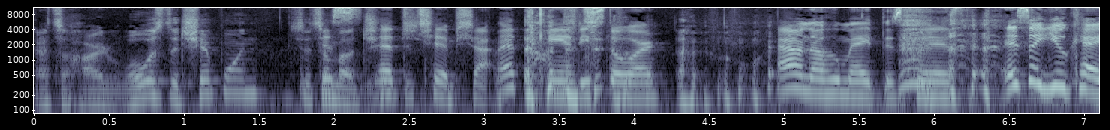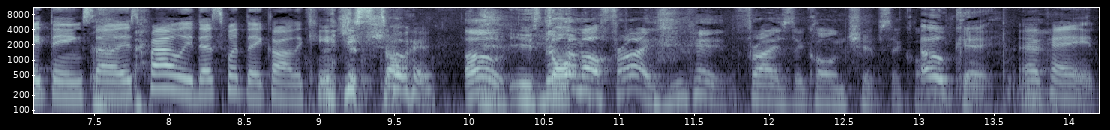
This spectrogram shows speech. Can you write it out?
That's a hard. What was the chip one? Said something about chips. at the chip shop, at the candy store. I don't know who made this quiz. It's a UK thing, so it's probably that's what they call the candy chip shop. store. Oh, You they're talking about fries. UK fries. They call them chips. They call. 'em- Okay. Okay,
